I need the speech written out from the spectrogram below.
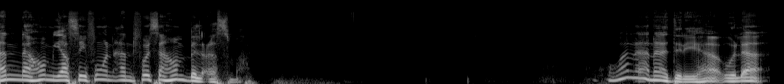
أنهم يصفون أنفسهم بالعصمة. ولا ندري. هؤلاء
